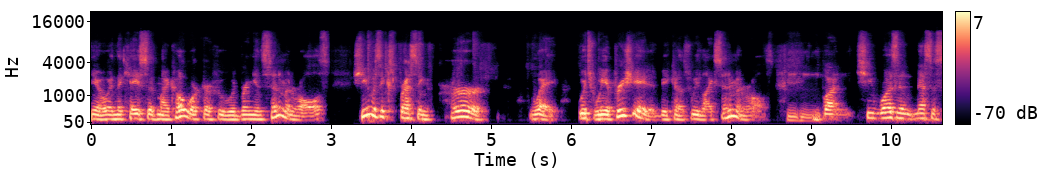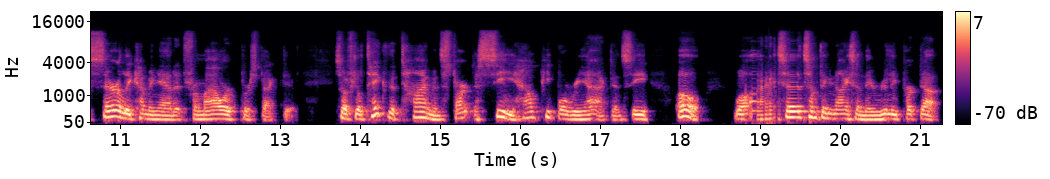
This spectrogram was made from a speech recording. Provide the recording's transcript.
You know, in the case of my coworker who would bring in cinnamon rolls, she was expressing her way, which we appreciated because we like cinnamon rolls. Mm-hmm. But she wasn't necessarily coming at it from our perspective. So if you'll take the time and start to see how people react and see, oh, well, I said something nice and they really perked up,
